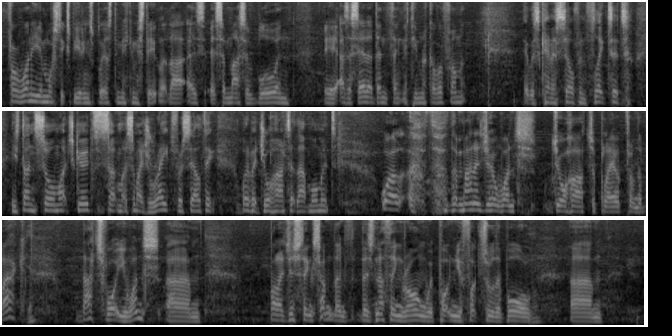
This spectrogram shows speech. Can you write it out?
for one of your most experienced players to make a mistake like that is it's a massive blow. And uh, as I said, I didn't think the team recovered from it. It was kind of self-inflicted. He's done so much good, so much, so much right for Celtic. What about Joe Hart at that moment? Well, the manager wants Joe Hart to play out from the back. Yeah. That's what he wants. Um, but I just think sometimes there's nothing wrong with putting your foot through the ball. Mm-hmm. Um,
